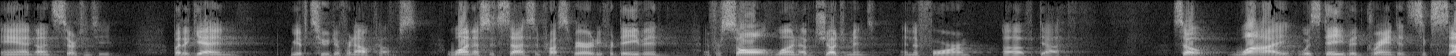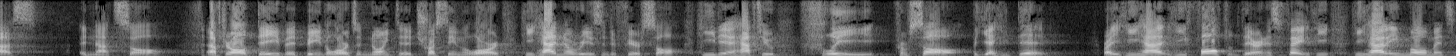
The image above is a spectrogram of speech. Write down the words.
and uncertainty. But again, we have two different outcomes one of success and prosperity for David, and for Saul, one of judgment in the form of death. So, why was David granted success and not Saul? After all, David, being the Lord's anointed, trusting in the Lord, he had no reason to fear Saul. He didn't have to flee from Saul, but yet he did. Right? He, had, he faltered there in his faith. He, he had a moment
